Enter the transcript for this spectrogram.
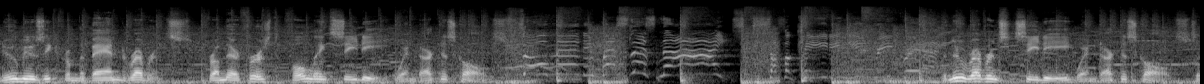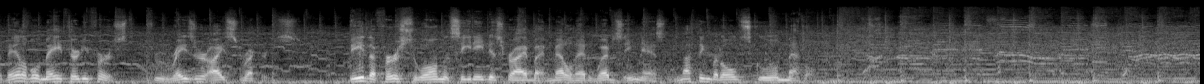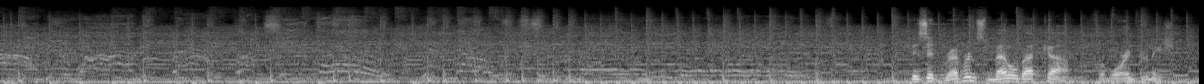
New music from the band Reverence from their first full length CD, When Darkness Calls. So nights, suffocating in regret. The new Reverence CD, When Darkness Calls, is available May 31st through Razar Ice Records. Be the first to own the CD described by Metalhead Webzine as nothing but old school metal. Visit reverencemetal.com for more information.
